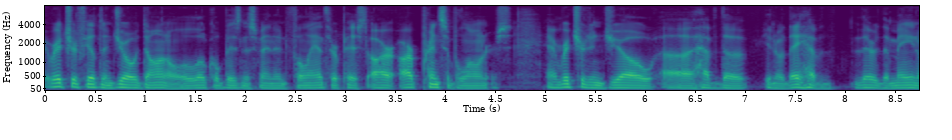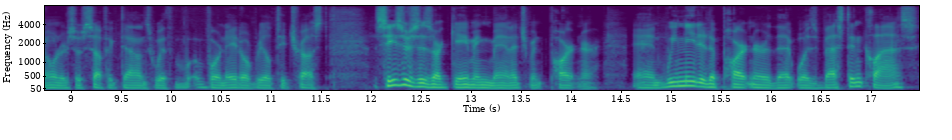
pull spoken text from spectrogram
Richard Fields and Joe O'Donnell, a local businessman and philanthropist, are our principal owners. And Richard and Joe uh, have the, you know, they have they're the main owners of Suffolk Downs with Vornado Realty Trust. Caesars is our gaming management partner, and we needed a partner that was best in class.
